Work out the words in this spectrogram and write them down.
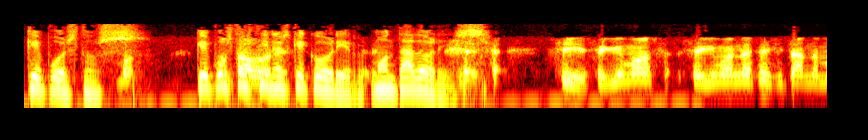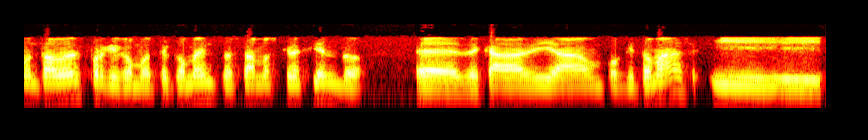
qué puestos. Mo- ¿Qué puestos montadores. tienes que cubrir? Montadores. Sí, seguimos, seguimos necesitando montadores porque, como te comento, estamos creciendo eh, de cada día un poquito más y,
